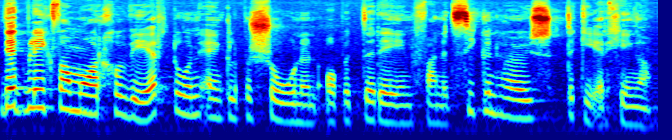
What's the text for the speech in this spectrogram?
Dit bleek vanmorgen weer toen enkele personen op het terrein van het ziekenhuis tekeer gingen.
